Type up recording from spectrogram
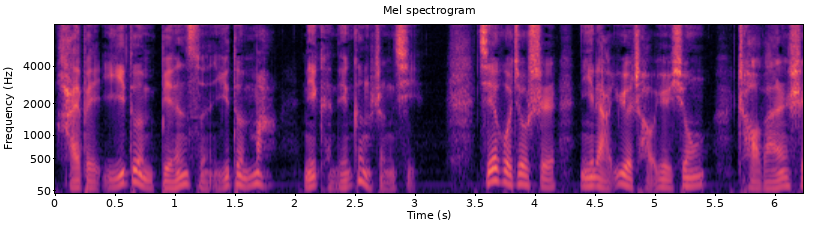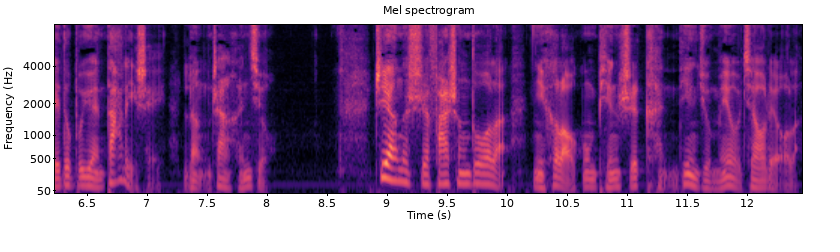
还被一顿贬损、一顿骂，你肯定更生气。结果就是你俩越吵越凶，吵完谁都不愿搭理谁，冷战很久。这样的事发生多了，你和老公平时肯定就没有交流了，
